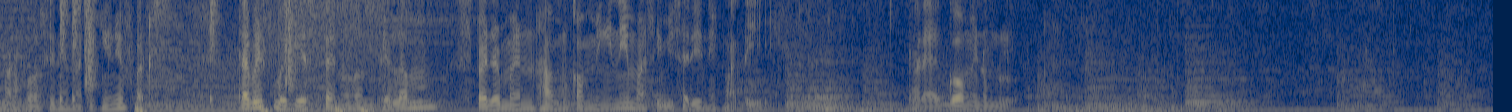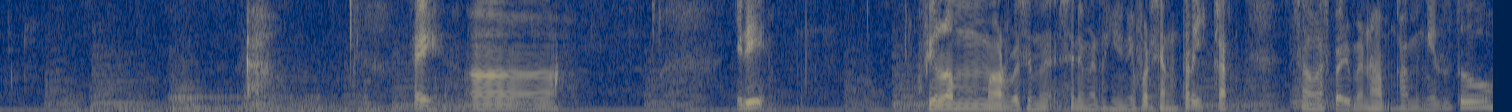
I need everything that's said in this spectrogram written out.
Marvel Cinematic Universe, tapi sebagai standalone film, Spider-Man Homecoming ini masih bisa dinikmati. Ntar ya, gue minum dulu. Okay, uh, jadi film Marvel Cinematic Universe yang terikat sama Spider-Man Homecoming itu tuh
